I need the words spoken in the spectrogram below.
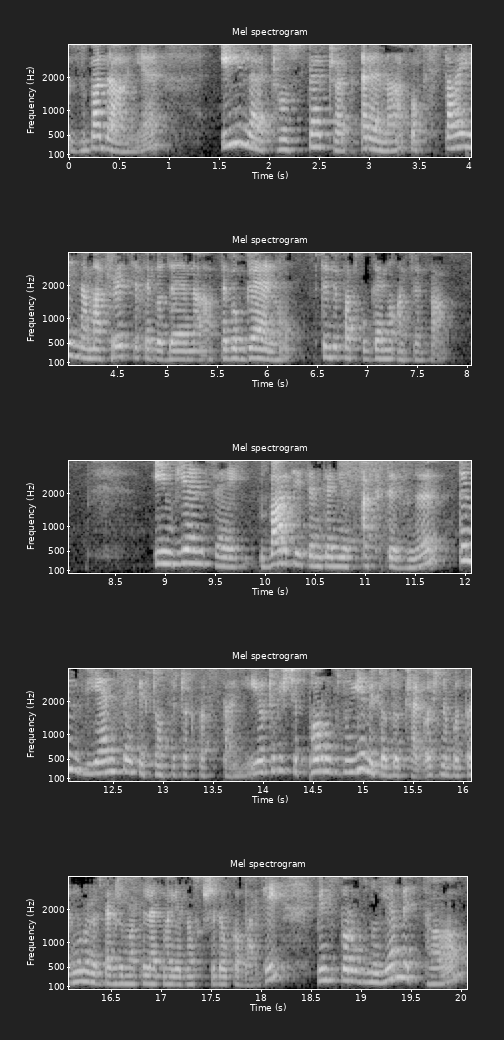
zbadanie, ile cząsteczek RNA powstaje na matrycy tego DNA, tego genu, w tym wypadku genu AC2. Im więcej, bardziej ten gen jest aktywny, tym więcej tych cząsteczek powstanie. I oczywiście porównujemy to do czegoś, no bo to nie może być tak, że motylek ma jedno skrzydełko bardziej, więc porównujemy to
